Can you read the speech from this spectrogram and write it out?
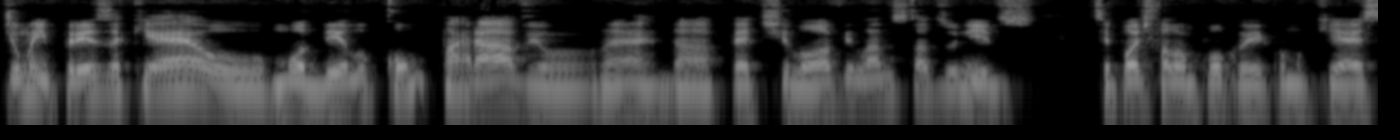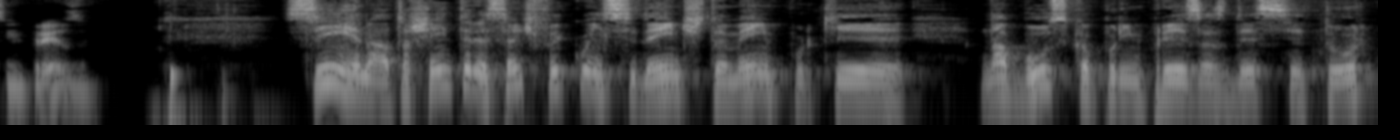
de uma empresa que é o modelo comparável né, da Pet Love lá nos Estados Unidos. Você pode falar um pouco aí como que é essa empresa? Sim, Renato, achei interessante, foi coincidente também, porque na busca por empresas desse setor,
